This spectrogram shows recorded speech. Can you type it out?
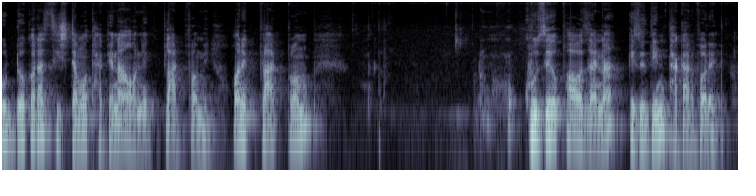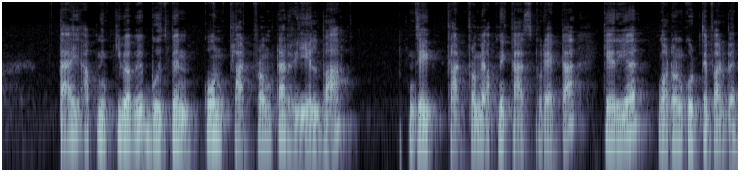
উড্ড করার সিস্টেমও থাকে না অনেক প্ল্যাটফর্মে অনেক প্ল্যাটফর্ম খুঁজেও পাওয়া যায় না কিছুদিন থাকার পরে। তাই আপনি কীভাবে বুঝবেন কোন প্ল্যাটফর্মটা রিয়েল বা যে প্ল্যাটফর্মে আপনি কাজ করে একটা ক্যারিয়ার গঠন করতে পারবেন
